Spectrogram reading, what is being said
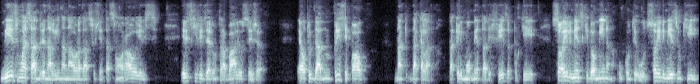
mesmo essa adrenalina na hora da sustentação oral, eles, eles que fizeram o trabalho, ou seja, é a autoridade principal na, daquela, daquele momento da defesa, porque só ele mesmo que domina o conteúdo, só ele mesmo que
